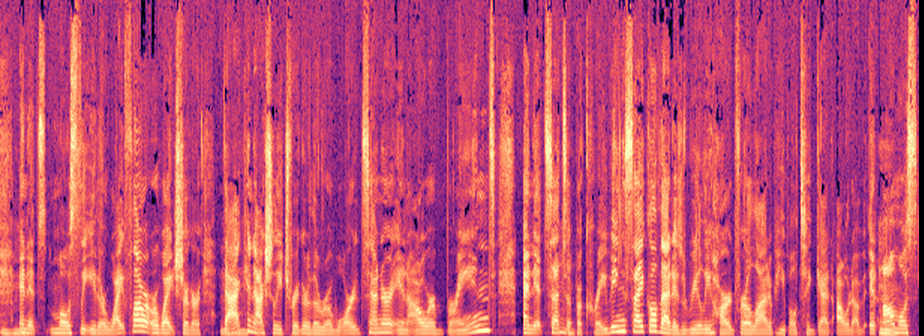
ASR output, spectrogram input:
Mm-hmm. and it's mostly either white flour or white sugar. That can actually trigger the reward center in our brains, and it sets Mm. up a craving cycle that is really hard for a lot of people to get out of. It Mm. almost,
